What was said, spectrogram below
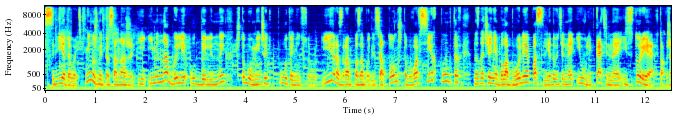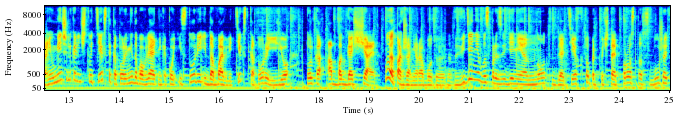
следовать. Ненужные персонажи и имена были удалены, чтобы уменьшить путаницу. И разрабы позаботились о том, чтобы во всех пунктах назначения была более последовательная и увлекательная история. Также они уменьшили количество текста, который не добавляет никакой истории и добавили текст, который ее только обогащает. Ну а также они работают над введением воспроизведения нот для тех, кто предпочитает просто слушать,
